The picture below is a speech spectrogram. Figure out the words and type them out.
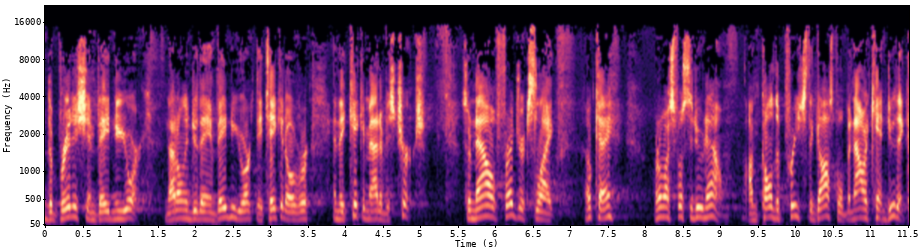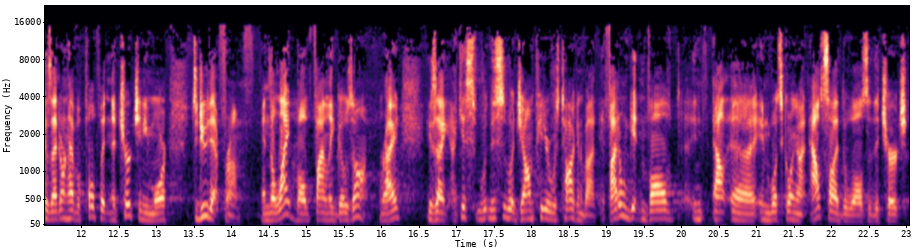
the British invade New York. Not only do they invade New York, they take it over and they kick him out of his church. So now Frederick's like, okay, what am I supposed to do now? I'm called to preach the gospel, but now I can't do that because I don't have a pulpit in a church anymore to do that from. And the light bulb finally goes on, right? He's like, I guess this is what John Peter was talking about. If I don't get involved in, uh, in what's going on outside the walls of the church,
